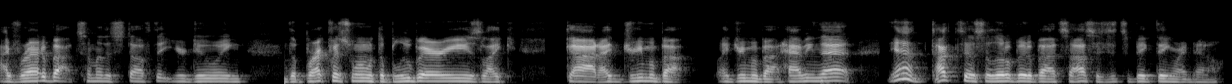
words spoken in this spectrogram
I've read about some of the stuff that you're doing. The breakfast one with the blueberries like god i dream about i dream about having that. Yeah talk to us a little bit about sausage. It's a big thing right now.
